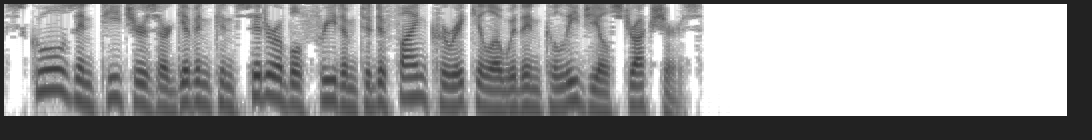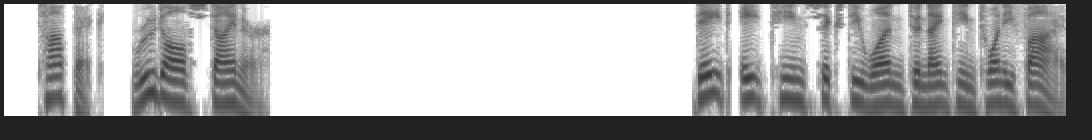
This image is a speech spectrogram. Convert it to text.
Schools and teachers are given considerable freedom to define curricula within collegial structures. Rudolf Steiner Date 1861 to 1925.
